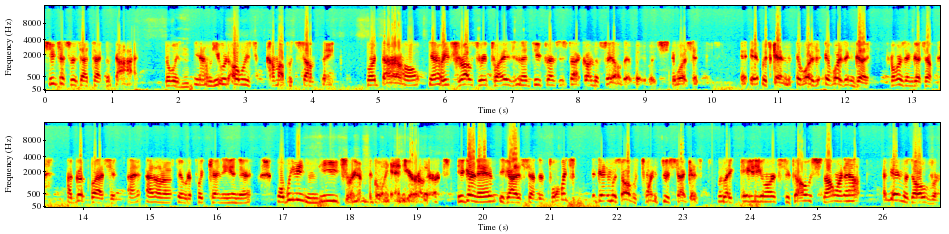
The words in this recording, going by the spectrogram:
He just was that type of guy. It was, you know, he would always come up with something. For Darnold, you know, he threw three plays and then defense is back on the field. It, it was it wasn't it was getting it was it wasn't good. It wasn't good. So a good question. I, I don't know if they would have put Kenny in there. Well, we didn't need for him to go in any earlier. You got in, you got his seven points. The game was over. Twenty two seconds with like eighty yards to go, snowing out. The game was over.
